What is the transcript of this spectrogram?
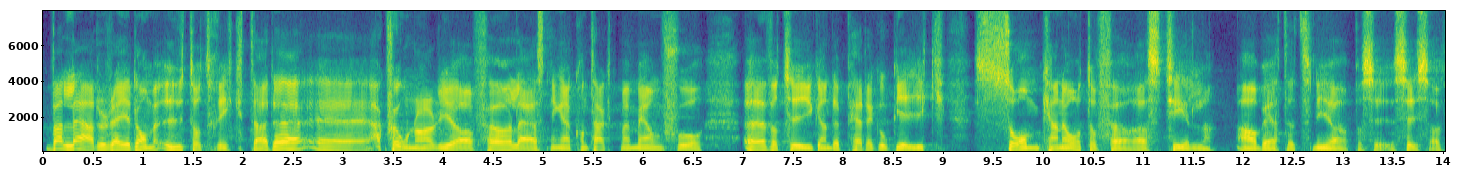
Vad lär du dig i de utåtriktade eh, aktionerna du gör? Föreläsningar, kontakt med människor, övertygande pedagogik som kan återföras till arbetet ni gör på Sysav?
